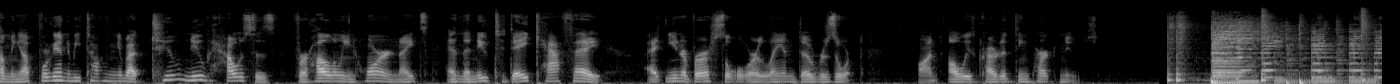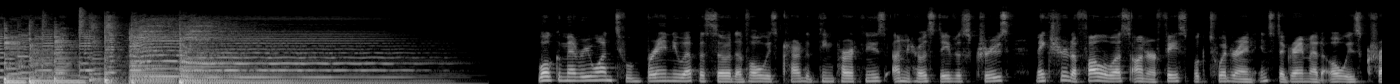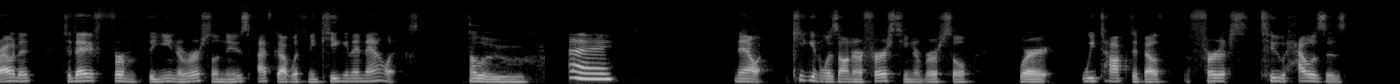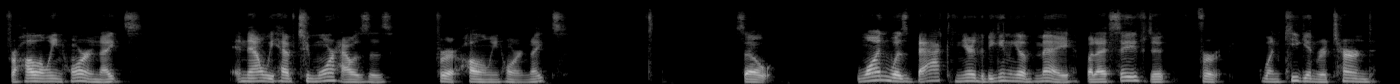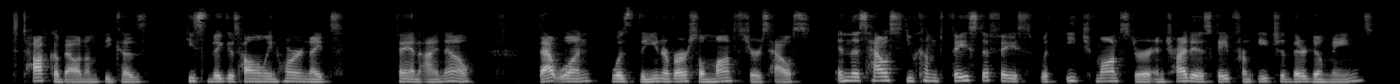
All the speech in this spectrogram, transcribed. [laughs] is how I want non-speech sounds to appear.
coming up, we're going to be talking about two new houses for Halloween Horror Nights and the new Today Cafe at Universal Orlando Resort on Always Crowded Theme Park News. Welcome everyone to a brand new episode of Always Crowded Theme Park News. I'm your host Davis Cruz. Make sure to follow us on our Facebook, Twitter, and Instagram at Always Crowded. Today, for the Universal News, I've got with me Keegan and Alex. Hello. Hi. Now, Keegan was on our first Universal, where we talked about the first two houses for Halloween Horror Nights, and now we have two more houses for Halloween Horror Nights. So one was back near the beginning of May, but I saved it for when Keegan returned to talk about them because he's the biggest Halloween Horror Nights fan I know. That one was the Universal Monsters house. In this house, you come face to face with each monster and try to escape from each of their domains.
